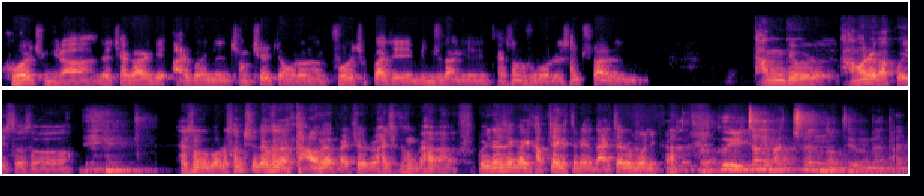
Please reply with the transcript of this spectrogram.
9월 중이라. 근데 제가 알기- 알고 있는 정치 일정으로는 9월 초까지 민주당이 대선 후보를 선출하는 당규 당원을 갖고 있어서 대선 후보로 선출되고 난 다음에 발표를 하실 건가 뭐 이런 생각이 갑자기 드네요. 날짜를 보니까. 그렇죠. 그 일정에 맞춘 어떻게 보면 발-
